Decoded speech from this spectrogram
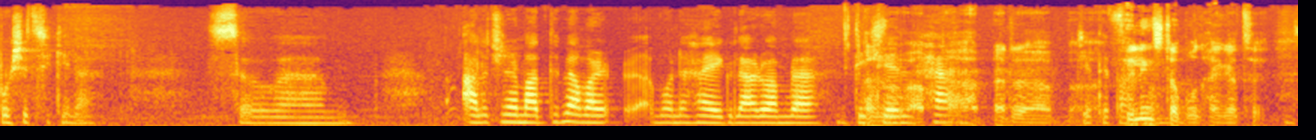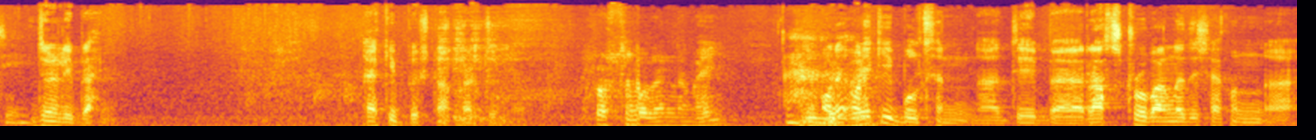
বসেছি কিনা? সো আলোচনার মাধ্যমে আমার মনে হয় এগুলো আরও আমরা ডিটেল হ্যাঁ আচ্ছা, আপনার যেতে ফিলিংসটা বোঝা গেছে। জেনারেল ইব্রাহিম একই প্রশ্ন আপনার জন্য। প্রশ্ন বলেন না ভাই। অনেকেই বলছেন যে রাষ্ট্র বাংলাদেশ এখন আহ,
